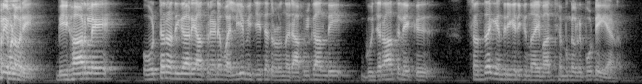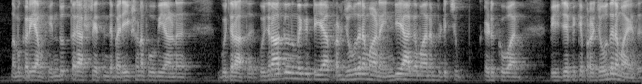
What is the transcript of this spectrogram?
പ്രിയമുള്ളവരെ ബീഹാറിലെ വോട്ടർ അധികാർ യാത്രയുടെ വലിയ വിജയത്തെ തുടർന്ന് രാഹുൽ ഗാന്ധി ഗുജറാത്തിലേക്ക് ശ്രദ്ധ കേന്ദ്രീകരിക്കുന്നതായി മാധ്യമങ്ങൾ റിപ്പോർട്ട് ചെയ്യുകയാണ്. നമുക്കറിയാം ഹിന്ദുത്വ രാഷ്ട്രീയത്തിന്റെ പരീക്ഷണ ഭൂമിയാണ് ഗുജറാത്ത്. ഗുജറാത്തിൽ നിന്ന് കിട്ടിയ പ്രചോദനമാണ് ഇന്ത്യ ആകമാനം പിടിച്ചു എടുക്കുവാൻ ബി ജെ പിക്ക് പ്രചോദനമായത്.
